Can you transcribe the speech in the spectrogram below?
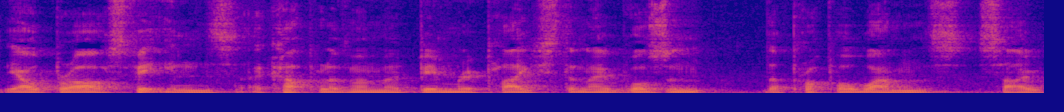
the old brass fittings, a couple of them had been replaced and they wasn't the proper ones. So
